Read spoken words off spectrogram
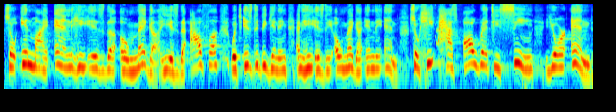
So in my end, He is the Omega, He is the Alpha, which is the beginning, and He is the Omega in the end. So He has already seen your end.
